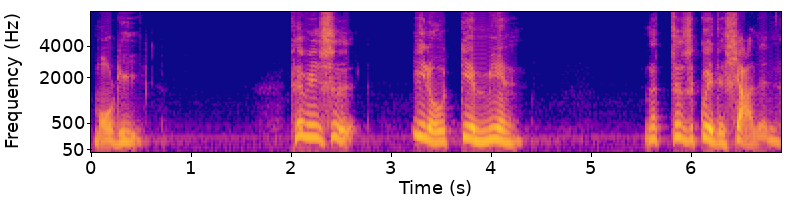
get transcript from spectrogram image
牟利，特别是一楼店面，那真是贵的吓人。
